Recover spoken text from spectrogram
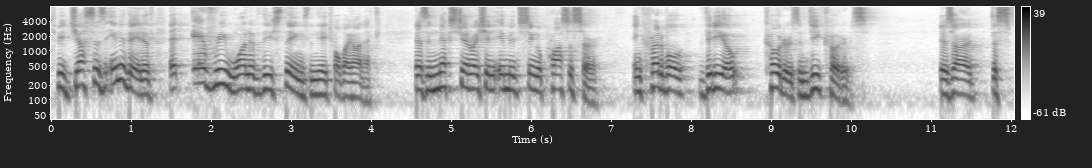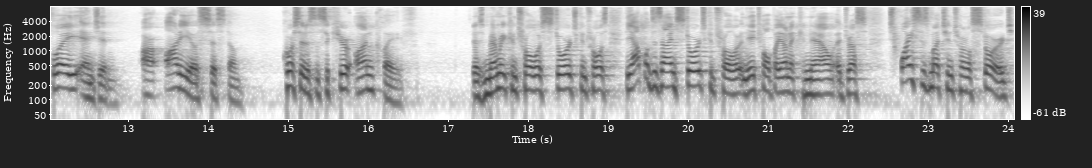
to be just as innovative at every one of these things in the A12 Bionic. It has a next generation image signal processor, incredible video coders and decoders. There's our display engine, our audio system. Of course, it is a secure enclave. There's memory controllers, storage controllers. The Apple designed storage controller in the A12 Bionic can now address twice as much internal storage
